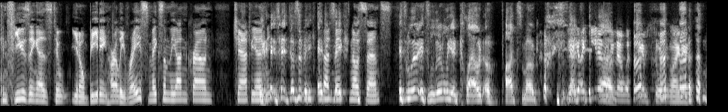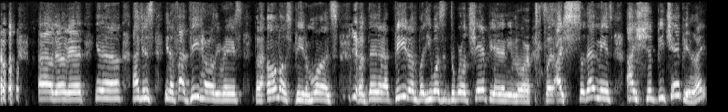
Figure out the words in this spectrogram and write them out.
confusing as to, you know, beating Harley Race makes him the uncrowned champion. it doesn't make any that sense. makes no sense. It's lit- it's literally a cloud of pot smoke. Yeah, like he doesn't even know what the damn storyline is. I don't know, man. You know, I just, you know, if I beat Harley Race, but I almost beat him once, but then I beat him, but he wasn't the world champion anymore. But I, so that means I should be champion, right?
